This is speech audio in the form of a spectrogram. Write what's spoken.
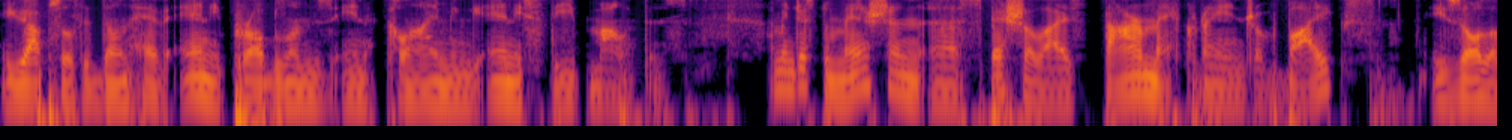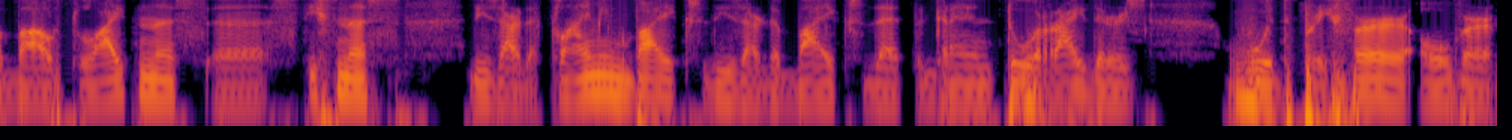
you absolutely don't have any problems in climbing any steep mountains. I mean just to mention a specialized tarmac range of bikes is all about lightness uh, stiffness these are the climbing bikes, these are the bikes that Grand Tour riders would prefer over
